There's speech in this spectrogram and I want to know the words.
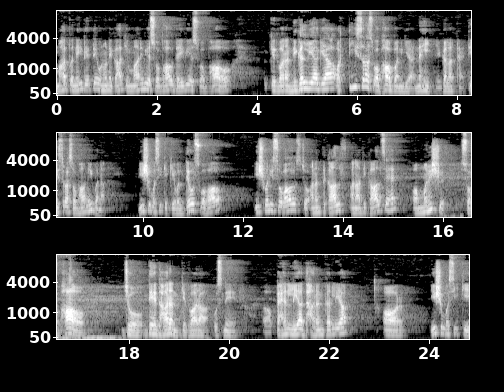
महत्व नहीं देते। उन्होंने कहा कि मानवीय स्वभाव, दैवीय स्वभाव के द्वारा निगल लिया गया और तीसरा स्वभाव बन गया। नहीं, ये गलत है। तीसरा स्वभाव नहीं बना। यीशु मसीह के केवल देव स्वभाव, ईश्वरीय स्वभाव जो अनंतकाल, अनादिकाल से है और मनुष्य स्वभाव जो देह धारण के द्वारा उसने पहन लिया, धारण कर लिया और यीशु मसीह की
